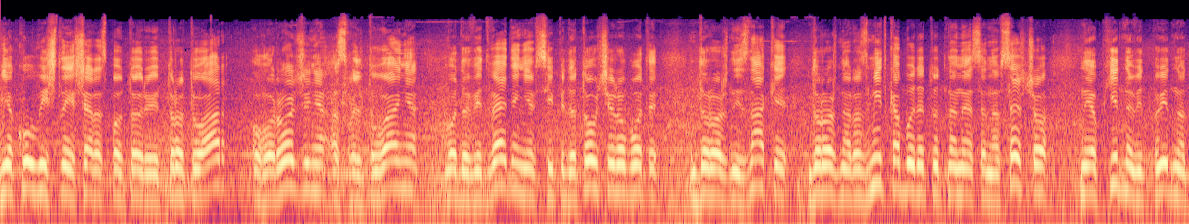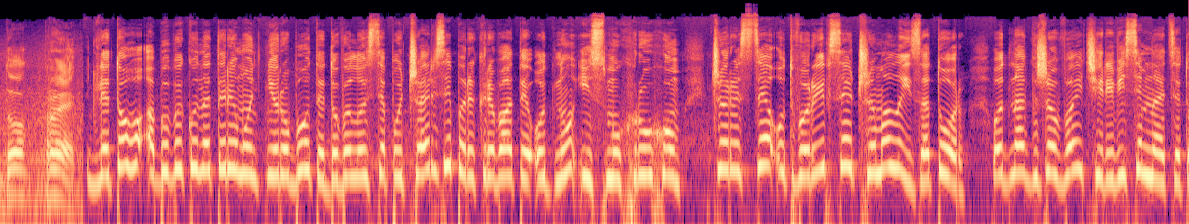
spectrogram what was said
в яку війшли, ще раз повторюю, тротуар, огородження, асфальтування, водовідведення, всі підготовчі роботи, дорожні знаки, дорожна розмітка буде тут нанесена, все, що необхідно відповідно до проекту. Для того, аби виконати ремонтні роботи, довелося по черзі перекривати одну із смуг руху. Через це утворився чималий затор. Однак вже ввечері 18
